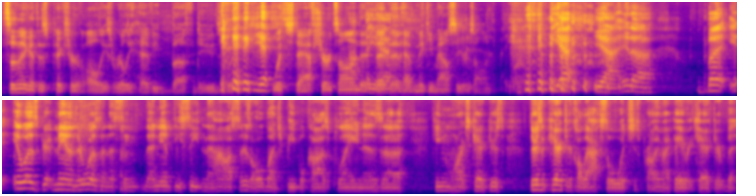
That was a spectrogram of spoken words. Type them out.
so then they got this picture of all these really heavy buff dudes with, yeah, with staff shirts on that, Yeah. that, that have Mickey Mouse ears on. yeah, yeah. It uh, but it, it was great. Man, there wasn't a sing, an empty seat in the house. There's a whole bunch of people cosplaying as uh, Kingdom Hearts characters. There's a character called Axel, which is probably my favorite character, but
